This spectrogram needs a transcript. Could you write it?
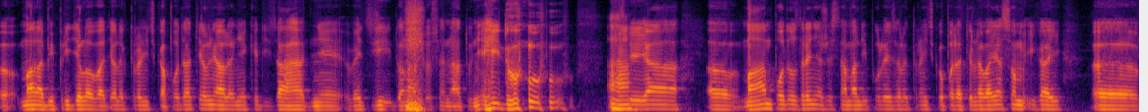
E, mala by pridelovať elektronická podateľňa, ale niekedy záhadne veci do nášho senátu nejdú. Aha. ja uh, mám podozrenia, že sa manipuluje s elektronickou podateľňou a ja som ich aj uh,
